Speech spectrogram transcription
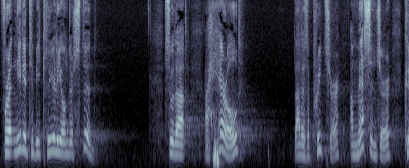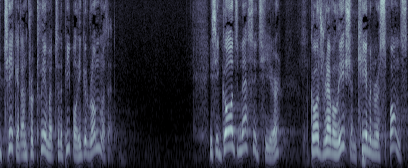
For it needed to be clearly understood so that a herald, that is a preacher, a messenger, could take it and proclaim it to the people. He could run with it. You see, God's message here, God's revelation, came in response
